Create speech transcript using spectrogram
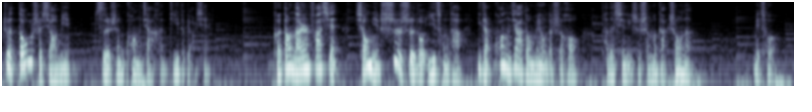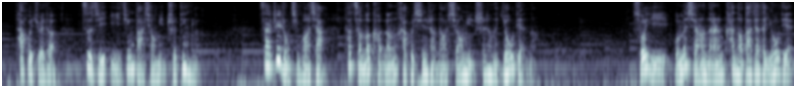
这都是小敏自身框架很低的表现。可当男人发现小敏事事都依从他，一点框架都没有的时候，他的心里是什么感受呢？没错，他会觉得自己已经把小敏吃定了。在这种情况下，他怎么可能还会欣赏到小敏身上的优点呢？所以，我们想让男人看到大家的优点，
